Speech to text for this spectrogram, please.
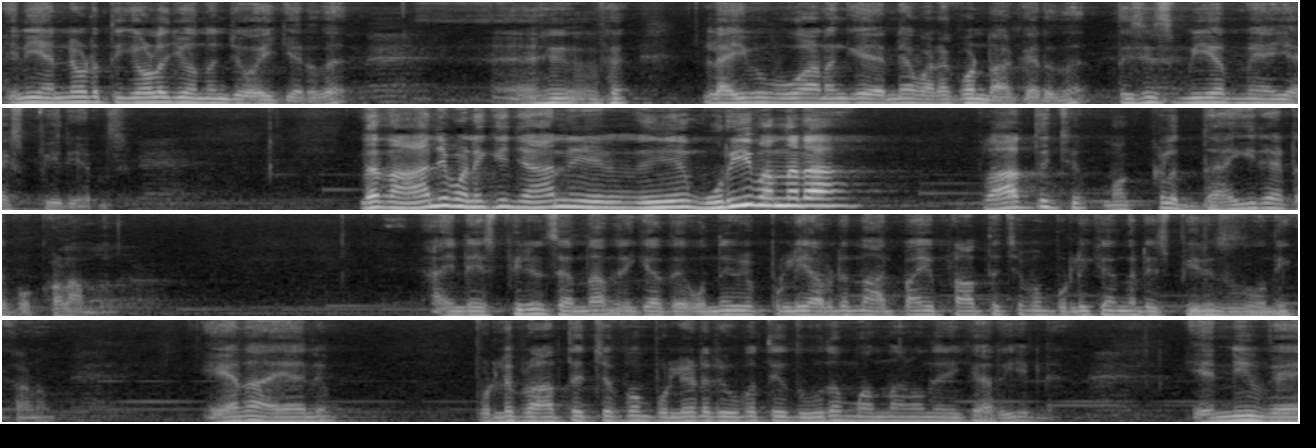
ഇനി എന്നോട് തിയോളജി ഒന്നും ചോദിക്കരുത്. ലൈവ് പോവുകയാണെങ്കിൽ എന്നെ വഴക്കുണ്ടാക്കരുത്. This is mere my experience അല്ല നാല് മണിക്ക് ഞാൻ നീ മുറി വന്നടാ. പ്രാർത്ഥിച്ചു മക്കൾ ധൈര്യമായിട്ട് പൊക്കോളാൻ പറഞ്ഞു. അതിന്റെ എക്സ്പീരിയൻസ് എന്താണെന്ന് എനിക്കത് ഒന്ന് പുള്ളി അവിടെ നിന്ന് ആത്മാവി പ്രാർത്ഥിച്ചപ്പം പുള്ളിക്ക് അങ്ങനെ എക്സ്പീരിയൻസ് തോന്നിക്കാണും ഏതായാലും പുള്ളി പ്രാർത്ഥിച്ചപ്പം പുള്ളിയുടെ രൂപത്തിൽ ദൂതം വന്നാണോ എന്ന് എനിക്കറിയില്ല. എന്നെയും വേ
